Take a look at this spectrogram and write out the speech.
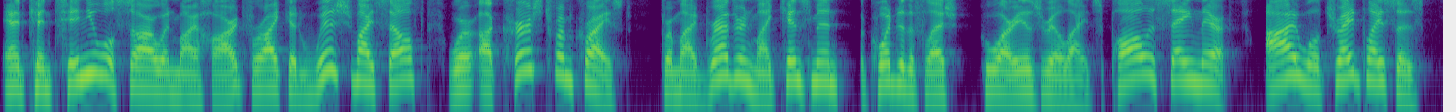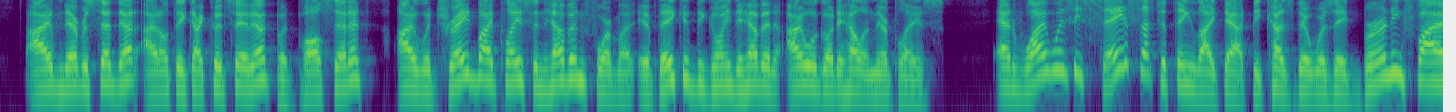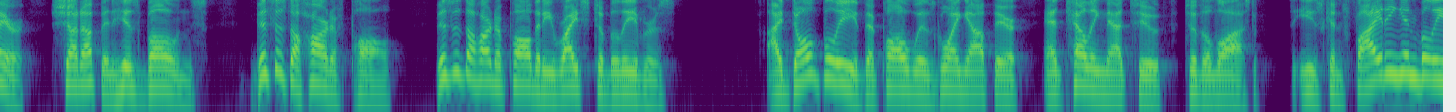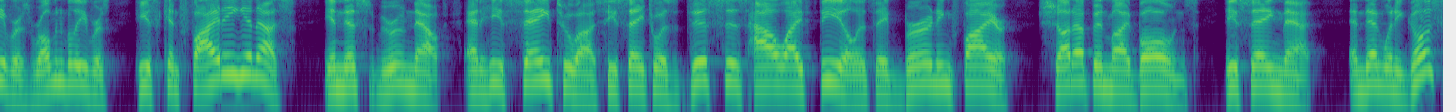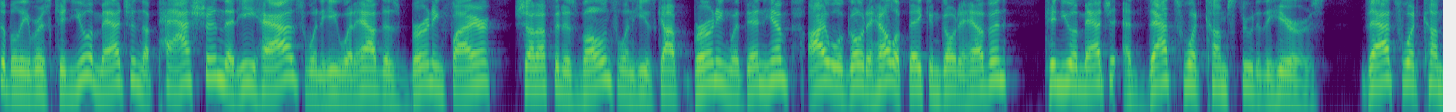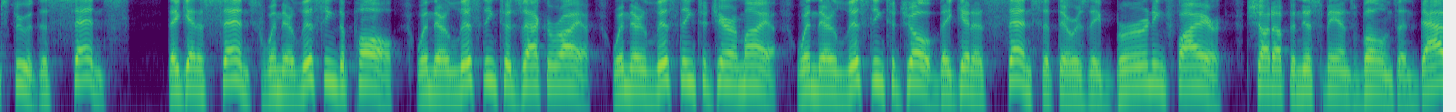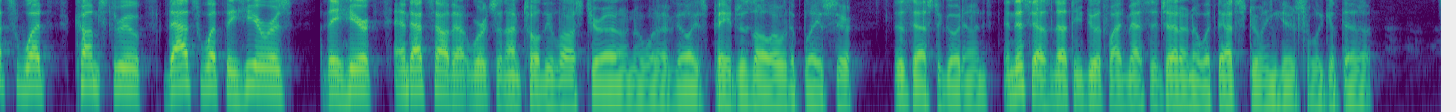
and continual sorrow in my heart, for I could wish myself were accursed from Christ for my brethren, my kinsmen, according to the flesh, who are Israelites. Paul is saying there, I will trade places I've never said that. I don't think I could say that, but Paul said it. I would trade my place in heaven for my, if they could be going to heaven, I will go to hell in their place. And why was he saying such a thing like that? Because there was a burning fire shut up in his bones. This is the heart of Paul. This is the heart of Paul that he writes to believers. I don't believe that Paul was going out there and telling that to, to the lost. He's confiding in believers, Roman believers, He's confiding in us in this room now. And he's saying to us, he's saying to us, this is how I feel. It's a burning fire shut up in my bones. He's saying that. And then when he goes to believers, can you imagine the passion that he has when he would have this burning fire shut up in his bones when he's got burning within him? I will go to hell if they can go to heaven. Can you imagine? And that's what comes through to the hearers. That's what comes through the sense. They get a sense when they're listening to Paul, when they're listening to Zechariah, when they're listening to Jeremiah, when they're listening to Job. They get a sense that there is a burning fire shut up in this man's bones. And that's what comes through. That's what the hearers they hear, and that's how that works. And I'm totally lost here. I don't know what I've got. These pages all over the place here. This has to go down. And this has nothing to do with my message. I don't know what that's doing here, so we'll get that up.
